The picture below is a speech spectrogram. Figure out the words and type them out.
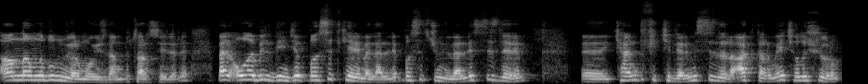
anlamlı bulmuyorum o yüzden bu tarz şeyleri. Ben olabildiğince basit kelimelerle, basit cümlelerle sizlerin e, kendi fikirlerimi sizlere aktarmaya çalışıyorum.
